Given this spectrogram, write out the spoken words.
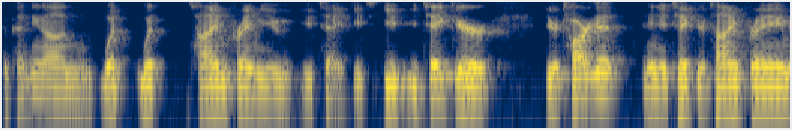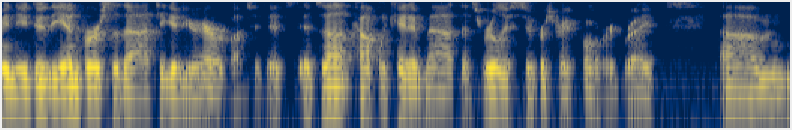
depending on what what time frame you you take. You, you, you take your your target and you take your time frame and you do the inverse of that to get your error budget. It's it's not complicated math. It's really super straightforward, right? Um,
